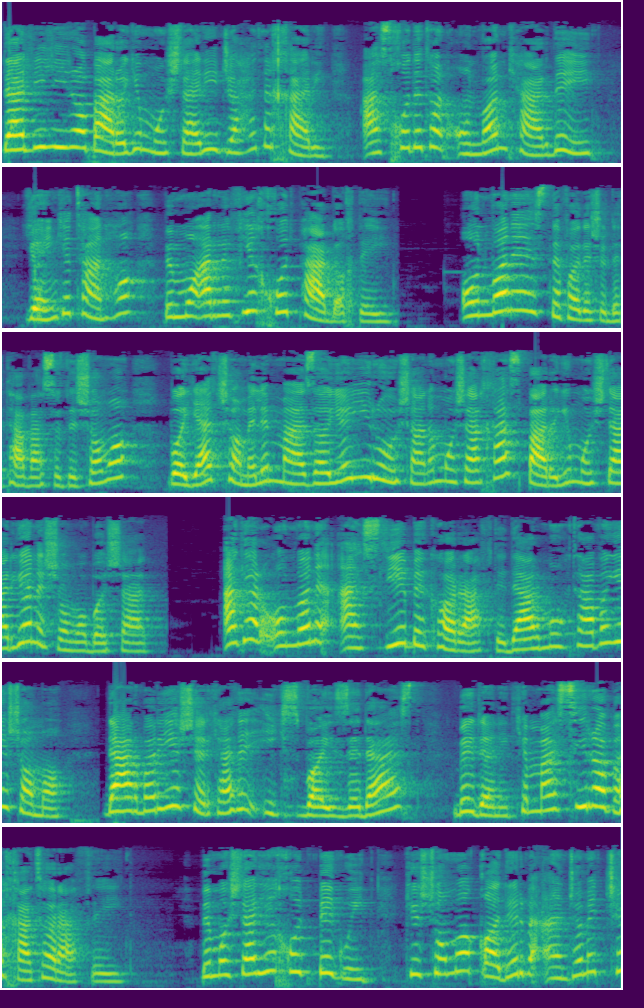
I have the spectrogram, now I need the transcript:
دلیلی را برای مشتری جهت خرید از خودتان عنوان کرده اید یا اینکه تنها به معرفی خود پرداخته اید؟ عنوان استفاده شده توسط شما باید شامل مزایایی روشن و مشخص برای مشتریان شما باشد. اگر عنوان اصلی به کار رفته در محتوای شما درباره شرکت XYZ است بدانید که مسیر را به خطا رفته اید. به مشتری خود بگویید که شما قادر به انجام چه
